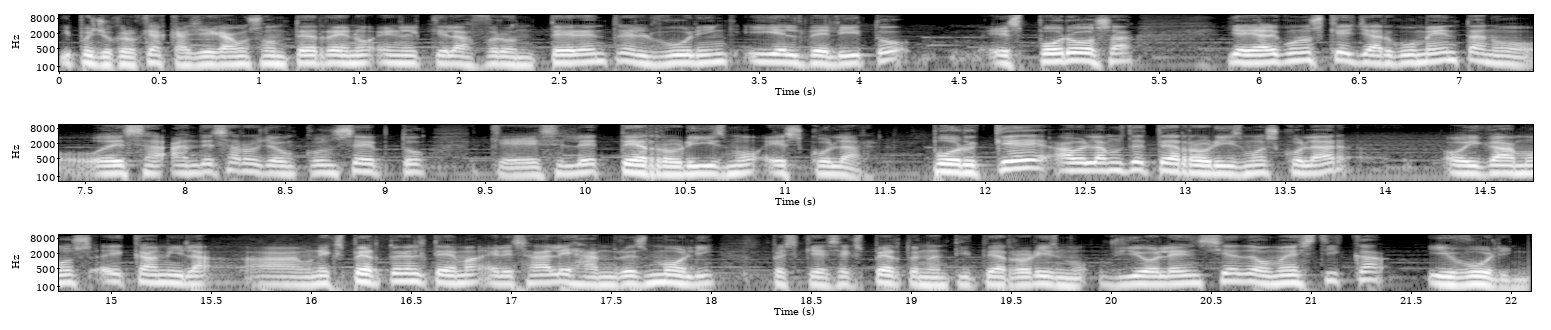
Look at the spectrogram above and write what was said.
Y pues yo creo que acá llegamos a un terreno en el que la frontera entre el bullying y el delito es porosa y hay algunos que ya argumentan o, han desarrollado un concepto que es el de terrorismo escolar. ¿Por qué hablamos de terrorismo escolar? Oigamos, eh, Camila, a un experto en el tema, él es Alejandro Smoli, pues que es experto en antiterrorismo, violencia doméstica y bullying.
